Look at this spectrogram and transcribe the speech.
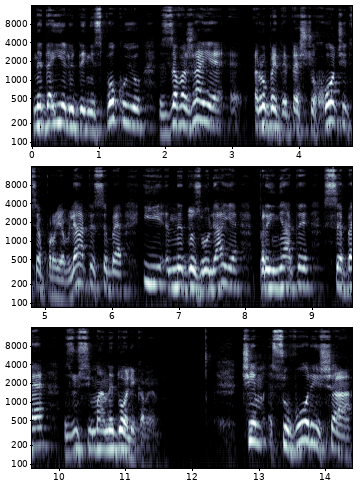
не дає людині спокою, заважає е, робити те, що хочеться, проявляти себе і не дозволяє прийняти себе з усіма недоліками. Чим суворіша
